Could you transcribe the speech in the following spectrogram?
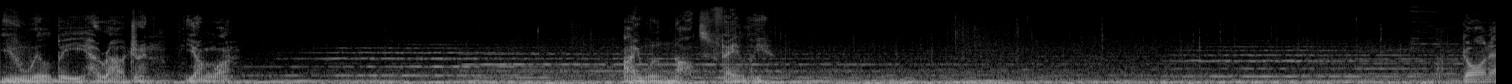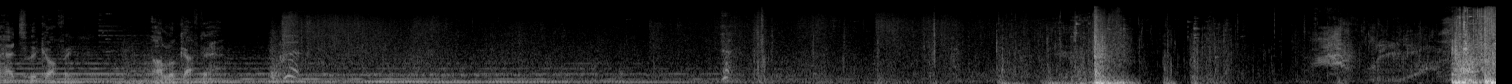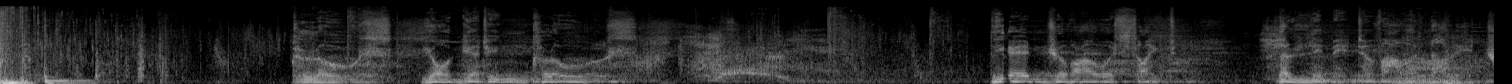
You will be Haradrim, young one. I will not fail you. Go on ahead to the coffin. I'll look after her. Close. You're getting close. The edge of our sight. The limit of our knowledge.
